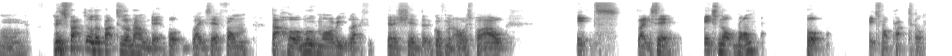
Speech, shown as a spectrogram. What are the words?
yeah. There's fact other factors around it, but like I say, from that whole move more eat less initiative that the government always put out, it's like you say, it's not wrong, but it's not practical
